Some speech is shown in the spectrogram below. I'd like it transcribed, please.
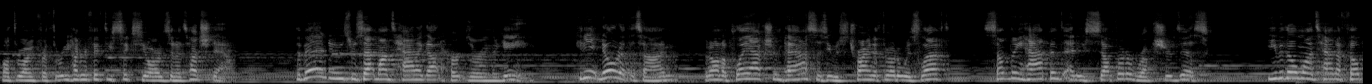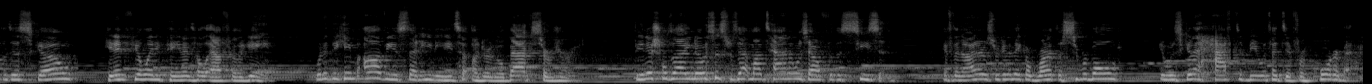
while throwing for 356 yards and a touchdown. The bad news was that Montana got hurt during the game. He didn't know it at the time, but on a play action pass as he was trying to throw to his left, something happened and he suffered a ruptured disc. Even though Montana felt the disc go, he didn't feel any pain until after the game, when it became obvious that he needed to undergo back surgery. The initial diagnosis was that Montana was out for the season, if the Niners were going to make a run at the Super Bowl, it was going to have to be with a different quarterback.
